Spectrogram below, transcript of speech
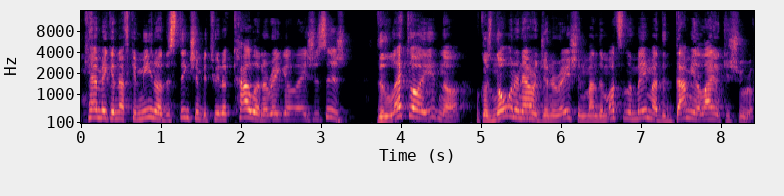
can't make a nafkamina distinction between a kala and a regular ish. The leka idna because no one in our generation man the matzla the dami alayu kishura.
